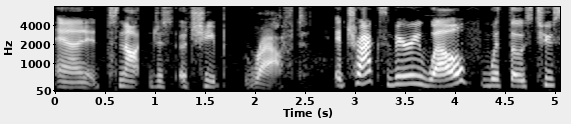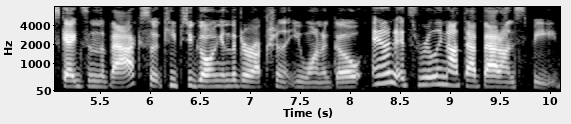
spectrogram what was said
and it's not just a cheap raft. It tracks very well with those two skegs in the back, so it keeps you going in the direction that you want to go, and it's really not that bad on speed.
